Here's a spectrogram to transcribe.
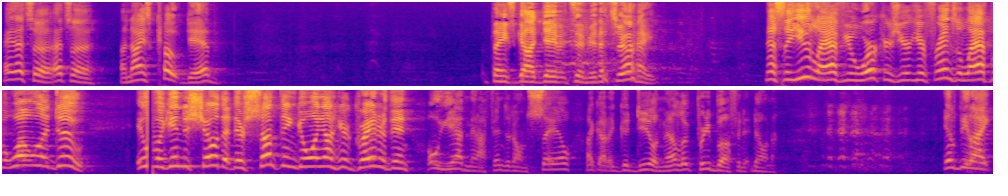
Hey, that's a that's a, a nice coat, Deb. Thanks God gave it to me. That's right. Now, so you laugh, your workers, your, your friends will laugh, but what will it do? It will begin to show that there's something going on here greater than, oh, yeah, man, I found it on sale. I got a good deal. Man, I look pretty buff in it, don't I? It'll be like,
